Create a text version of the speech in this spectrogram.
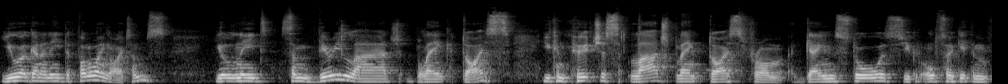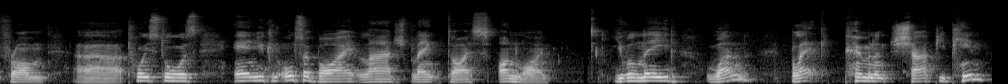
You are going to need the following items. You'll need some very large blank dice. You can purchase large blank dice from game stores. You can also get them from uh, toy stores and you can also buy large blank dice online. You will need one black permanent Sharpie pen.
